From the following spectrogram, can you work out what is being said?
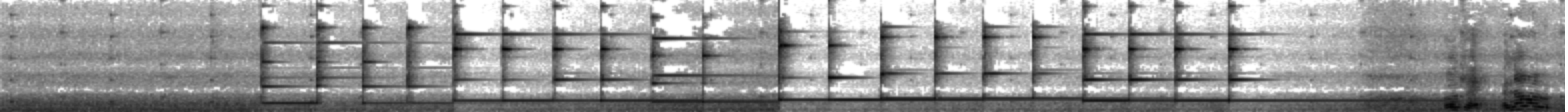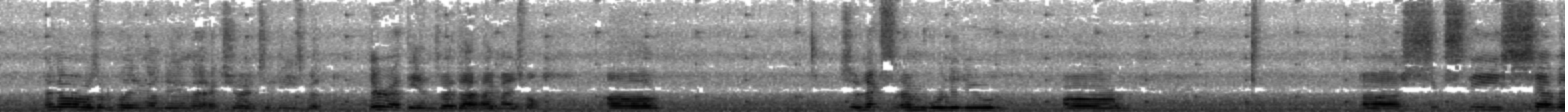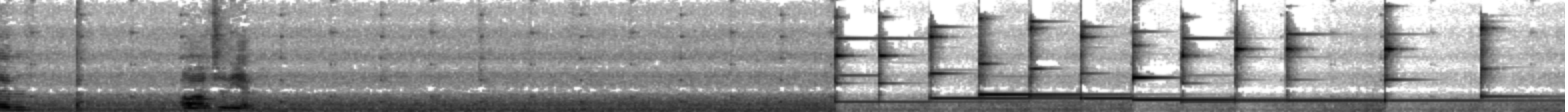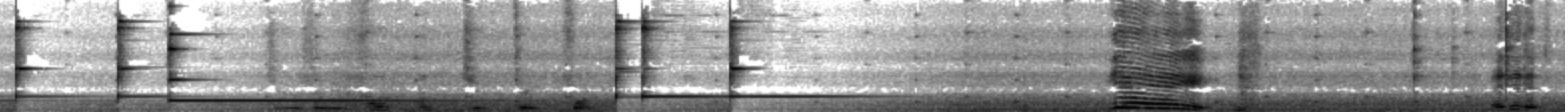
Okay, I know I know I wasn't planning on doing the extra activities, but they're at the end, so I thought I might as well. Um, so next I'm going to do um, uh, 67 uh, to the end. Two, three, four. Yay! I did it.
